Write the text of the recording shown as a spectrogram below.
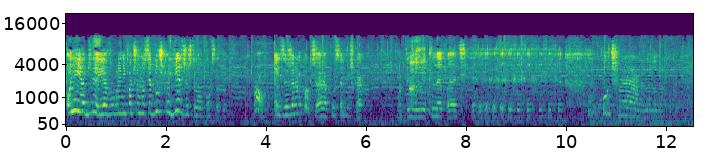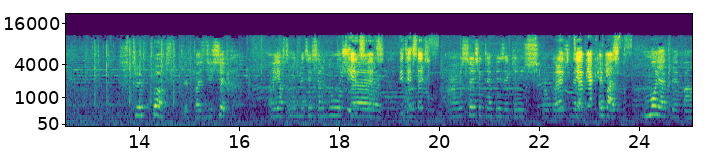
O nie, ja ginę, ja w ogóle nie patrzę na serduszka, jedrzesz tego koksa ty. O, ej, zeżerem koksa, ale pół serduszka. Bo ty nie umie klepać. Kurczę. Strefa, strefa dzisiaj. A ja chcę mieć więcej serduszek. ty jesteś? A wiesz co, ja się klepię z jakimś... Ale teraz- gdzie, w jakim Ej, patrz, moja klepa.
